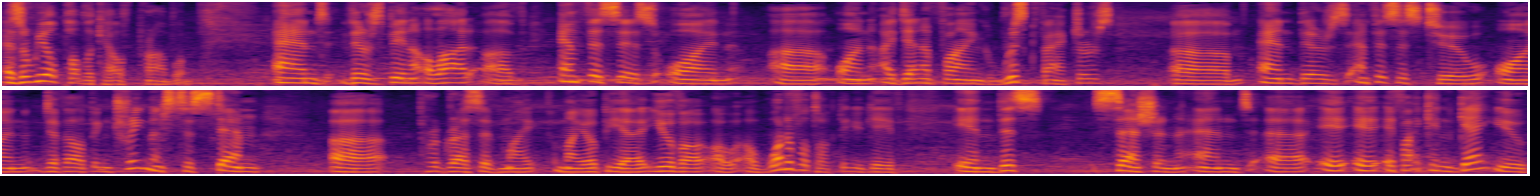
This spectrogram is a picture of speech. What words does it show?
as a real public health problem. And there's been a lot of emphasis on uh, on identifying risk factors, um, and there's emphasis too on developing treatments to stem uh, progressive my- myopia. You have a, a, a wonderful talk that you gave in this session. And uh, if I can get you,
